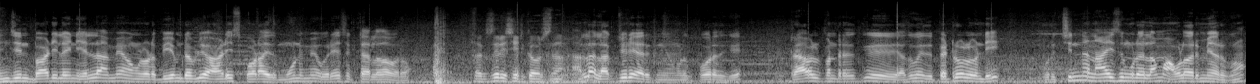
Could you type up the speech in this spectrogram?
இன்ஜின் பாடி லைன் எல்லாமே அவங்களோட பிஎம்டபிள்யூ ஆடி ஸ்கோடா இது மூணுமே ஒரே செக்டாரில் தான் வரும். லக்ஸரி சீட் கவர்ஸ் தான். நல்லா லக்ஸுரியாக இருக்குங்க உங்களுக்கு போகிறதுக்கு ட்ராவல் பண்ணுறதுக்கு அதுவும் இது பெட்ரோல் வண்டி. ஒரு சின்ன நாய்ஸும் கூட இல்லாமல் அவ்வளோ அருமையாக இருக்கும்.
